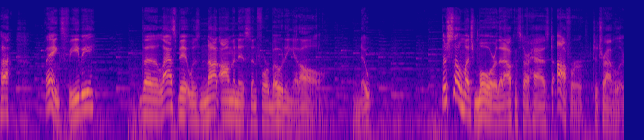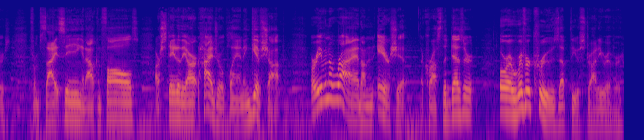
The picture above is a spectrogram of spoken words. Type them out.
Thanks, Phoebe. The last bit was not ominous and foreboding at all. Nope. There's so much more that Alkenstar has to offer to travelers, from sightseeing at Alken Falls, our state of the art hydro plant and gift shop, or even a ride on an airship across the desert, or a river cruise up the Ustrati River.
